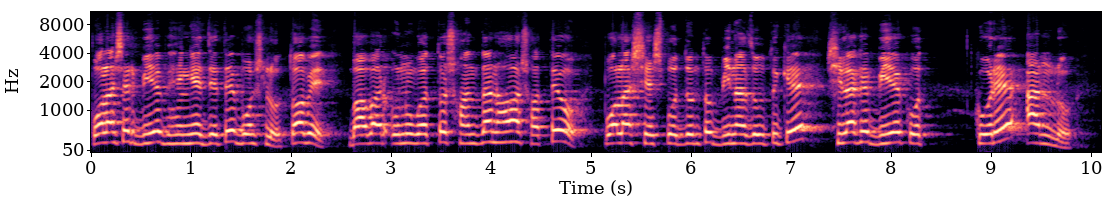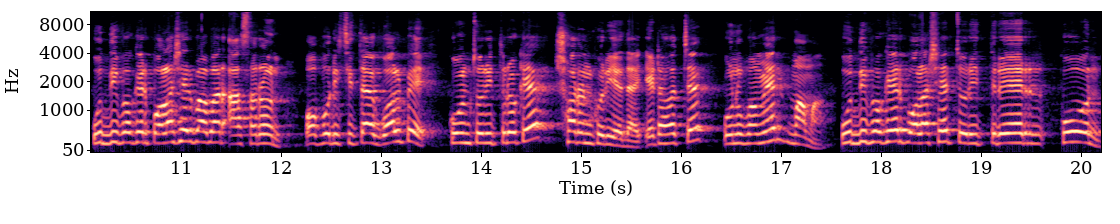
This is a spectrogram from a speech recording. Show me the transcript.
পলাশের বিয়ে ভেঙে যেতে বসল, তবে বাবার অনুগত্য সন্তান হওয়া সত্ত্বেও পলাশ শেষ পর্যন্ত বিনা যৌতুকে শিলাকে বিয়ে করে আনলো। উদ্দীপকের পলাশের বাবার আচরণ অপরিচিতা গল্পে কোন চরিত্রকে স্মরণ করিয়ে দেয়? এটা হচ্ছে অনুপমের মামা। উদ্দীপকের পলাশের চরিত্রের কোন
